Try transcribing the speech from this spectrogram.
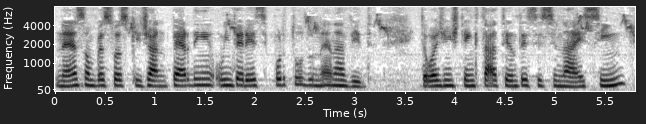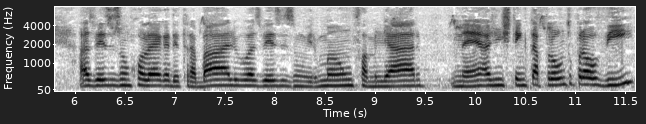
né? São pessoas que já perdem o interesse por tudo, né, na vida. Então a gente tem que estar atento a esses sinais, sim. Às vezes um colega de trabalho, às vezes um irmão, um familiar, né? A gente tem que estar pronto para ouvir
